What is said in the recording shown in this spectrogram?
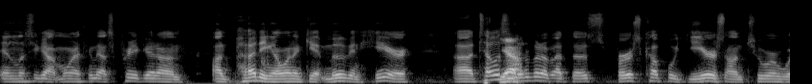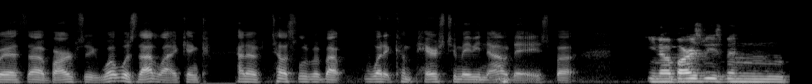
unless you got more, I think that's pretty good on on putting. I want to get moving here. Uh, tell us yeah. a little bit about those first couple years on tour with uh, Barsby. What was that like? And kind of tell us a little bit about what it compares to maybe nowadays. But you know, Barsby's been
